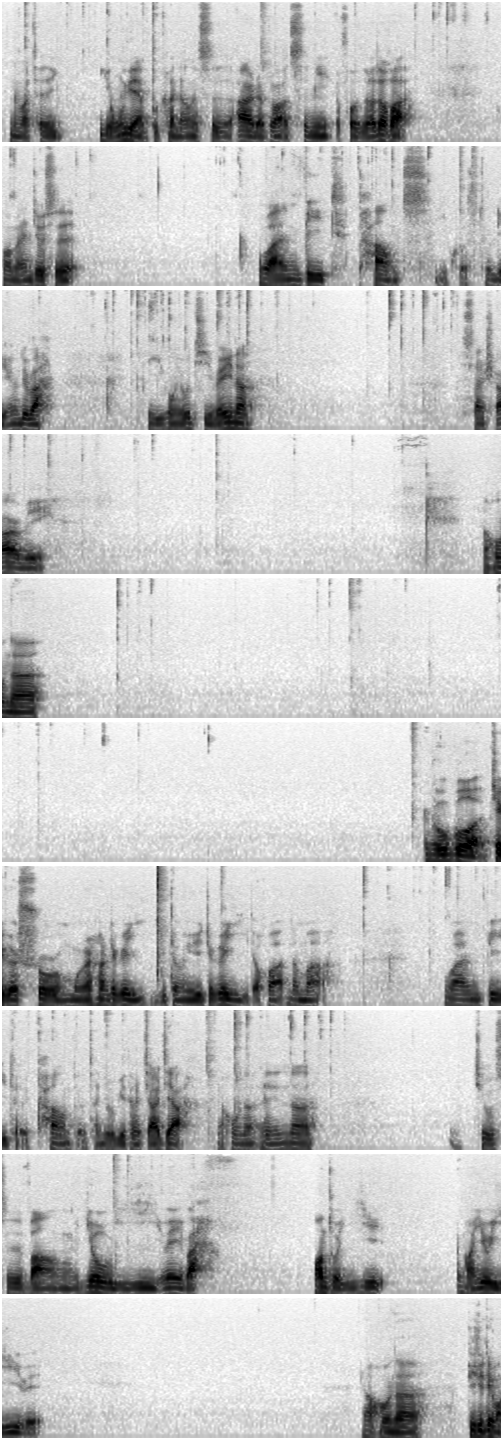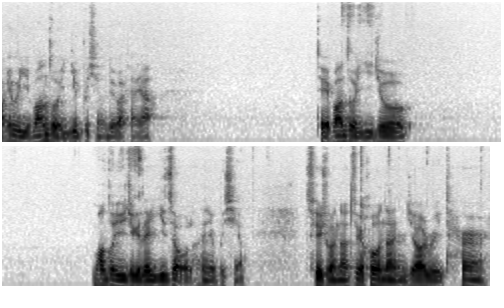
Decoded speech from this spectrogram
那么它永远不可能是二的多少次幂，否则的话，我们就是 one bit counts equals to 零，对吧？一共有几位呢？三十二位。然后呢，如果这个数模上这个乙等于这个乙的话，那么 one bit count 咱就给它加价。然后呢，n 呢？就是往右移一位吧，往左移，往右移一位，然后呢，必须得往右移，往左移不行，对吧？想想，对，往左移就往左移就给它移走了，那就不行。所以说呢，最后呢，你就要 return，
